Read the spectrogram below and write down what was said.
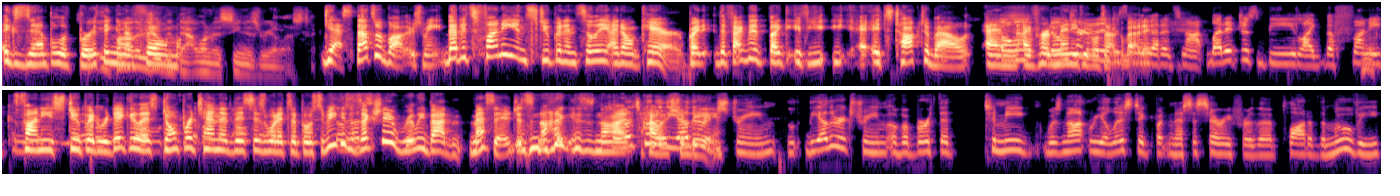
example of So it birthing in a bothers you that film. that one is seen as realistic. Yes, that's what bothers me. That it's funny and stupid and silly, I don't care. But the fact that like if you it's talked about and Don't- I've heard many people it talk into about something it. That it's not. Let it just be like the funny, Funny, stupid, joke, but ridiculous. don't Don't treat like pretend that this is what it's supposed to be So because it's actually a really bad message. It's not this is So not let's go how to the other be. extreme. The other extreme of a birth that to me was not realistic but necessary for the plot of the movie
